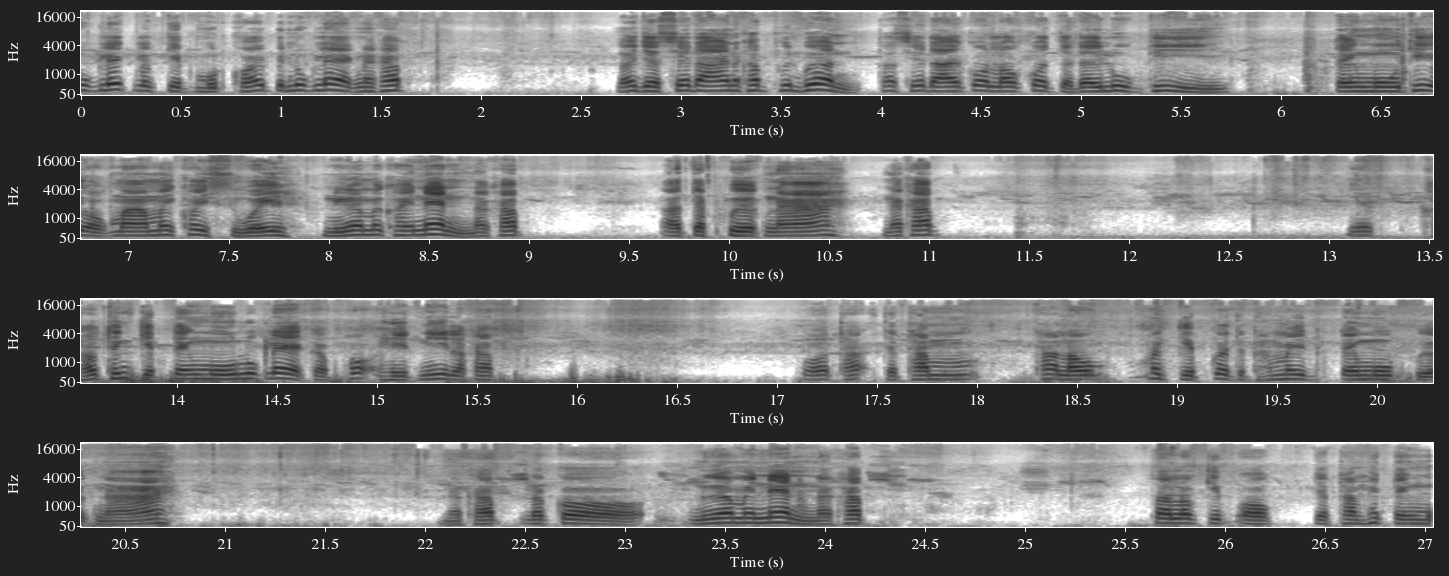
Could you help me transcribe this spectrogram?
ลูกเล็กเราเก็บหมดขอให้เป็นลูกแรกนะครับ เราจะเสียดายนะครับเพื่อนๆถ้าเสียดายก็เราก็จะได้ลูกที่แตงโมที่ออกมาไม่ค่อยสวย เนื้อไม่ค่อยแน่นนะครับ อาจจะเปลือกหนานะครับเนี่ยเขาถึงเก็บแตงโมลูกแรกกับเพราะเหตุนี้แหละครับเพราะจะทำ ถ้าเราไม่เก็บก็จะทำให้แตงโมเปลือกหนานะครับ แล้วก็เนื้อไม่แน่นนะครับ ถ้าเราเก็บออกจะทำให้แตงโม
